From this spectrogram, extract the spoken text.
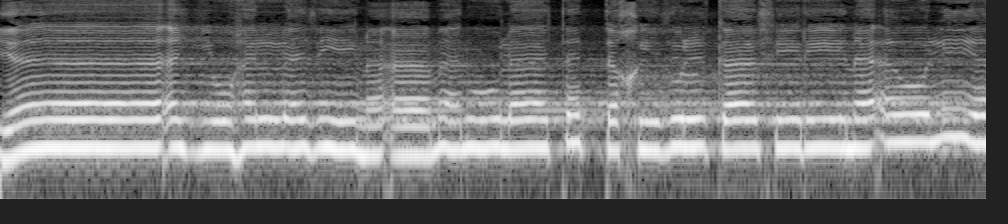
يا أيها الذين آمنوا لا تتخذوا الكافرين أولياء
